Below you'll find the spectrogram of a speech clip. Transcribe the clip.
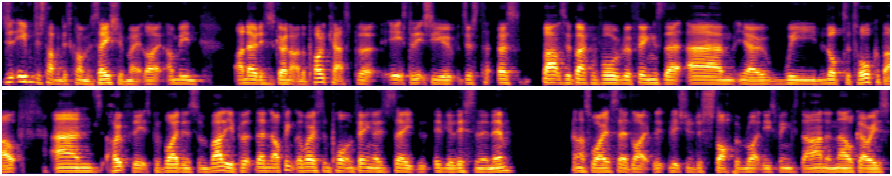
just even just having this conversation, mate. Like, I mean, I know this is going out on the podcast, but it's literally just us bouncing back and forward with things that um, you know we love to talk about, and hopefully it's providing some value. But then I think the most important thing, as I say, if you're listening in, and that's why I said like literally just stop and write these things down. And now Gary's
